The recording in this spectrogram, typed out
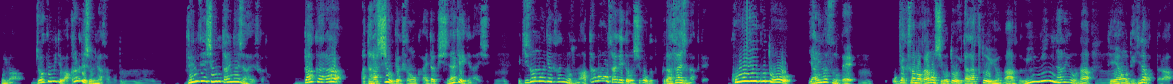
もう今、状況見てわかるでしょ、皆さんもと。うん全然仕事足りないじゃないですかと。だから、新しいお客さんを開拓しなきゃいけないし、うん既存のお客さんにもその頭を下げてお仕事くださいじゃなくて、こういうことをやりますので、うんお客様からも仕事をいただくというような、そのウィンウィンになるような提案をできなかったら、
